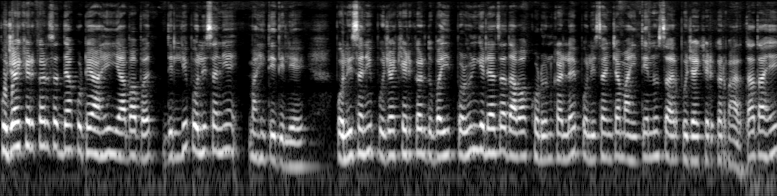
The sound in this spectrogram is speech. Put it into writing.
पूजा खेडकर सध्या कुठे आहे याबाबत दिल्ली पोलिसांनी माहिती दिली आहे. पोलिसांनी पूजा खेडकर दुबईत पळून गेल्याचा दावा खोडून काढलाय. पोलिसांच्या माहितीनुसार पूजा खेडकर भारतात आहे.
